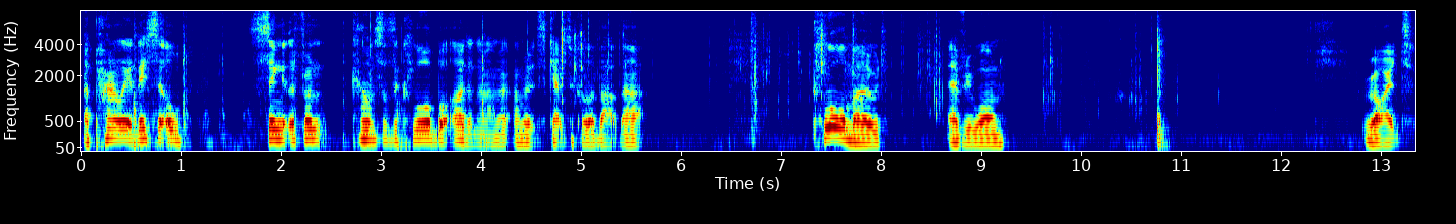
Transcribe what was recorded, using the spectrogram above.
Apparently this little thing at the front counts as a claw, but I don't know, I'm a, I'm a bit skeptical about that. Claw mode, everyone. Right.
